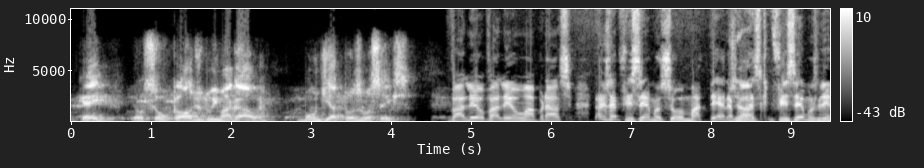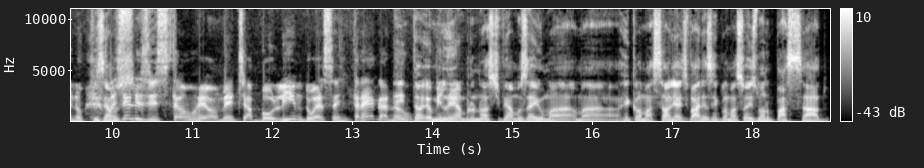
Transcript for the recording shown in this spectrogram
Ok? Eu sou o Cláudio do Imagawa. Bom dia a todos vocês. Valeu, valeu, um abraço. Nós já fizemos ô, matéria, Já. parece que fizemos, Lino. Fizemos. Mas eles estão realmente abolindo essa entrega, não? Então, eu me lembro, nós tivemos aí uma, uma reclamação, aliás, várias reclamações no ano passado.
